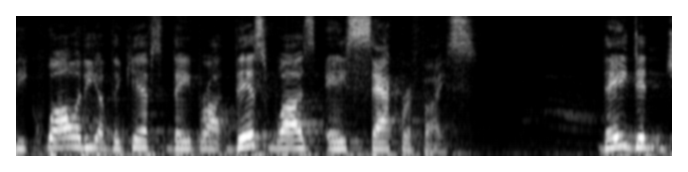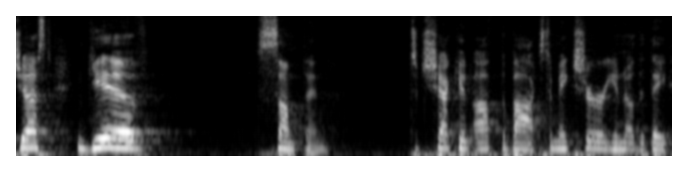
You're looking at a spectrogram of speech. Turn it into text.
the quality of the gifts they brought, this was a sacrifice. They didn't just give something to check it off the box, to make sure, you know, that they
